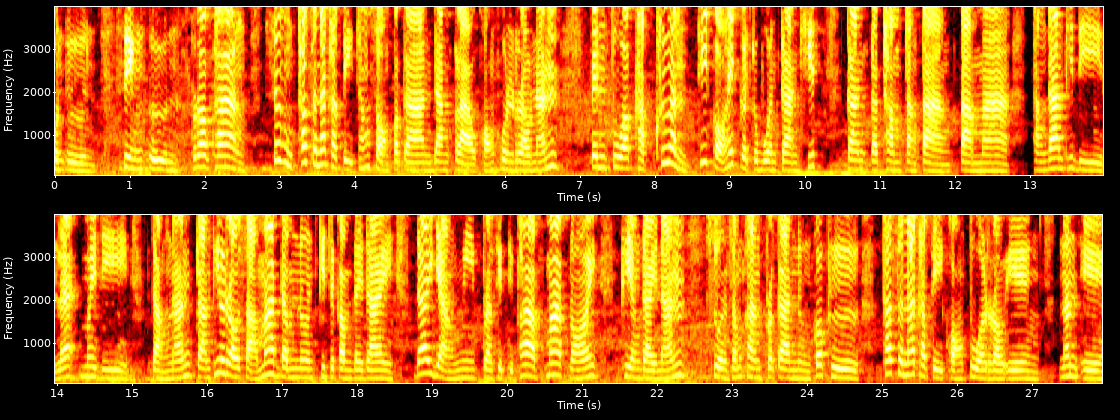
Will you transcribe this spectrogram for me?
คนอื่น สิ่งอื่นรอบข้าง ซึ่งทัศนคติทั้งสองประการดังกล่าวของคนเรานั้น เป็นตัวขับเคลื่อนที่ก่อให้เกิดกระบวนการคิด การกระทำต่างๆ ตามมาทางด้านที่ดีและไม่ดี ดังนั้นการที่เราสามารถดำเนินกิจกรรมใด ๆ ได้อย่างมีประสิทธิภาพมากน้อย เพียงใดนั้น ส่วนสำคัญประการหนึ่งก็คือ ทัศนคติของตัวเราเอง นั่นเอง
